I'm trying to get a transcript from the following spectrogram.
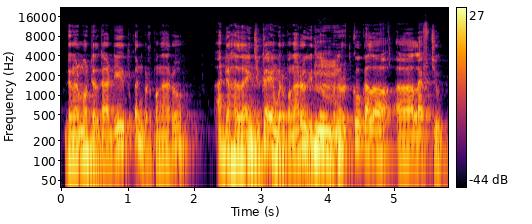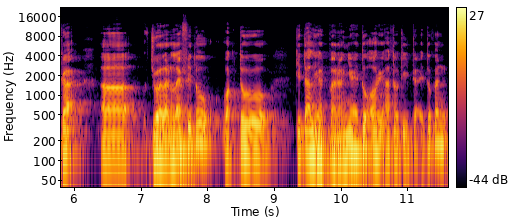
dengan model tadi itu kan berpengaruh, ada hal lain juga yang berpengaruh gitu Hmm. loh. Menurutku kalau uh, live juga uh, jualan live itu waktu kita lihat barangnya itu ori atau tidak itu kan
